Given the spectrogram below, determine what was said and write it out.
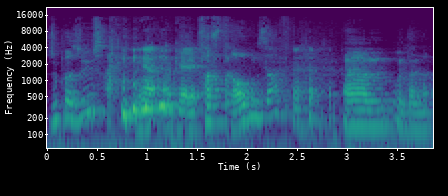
super süß. Ja, okay. Fast Traubensaft. ähm, und dann,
